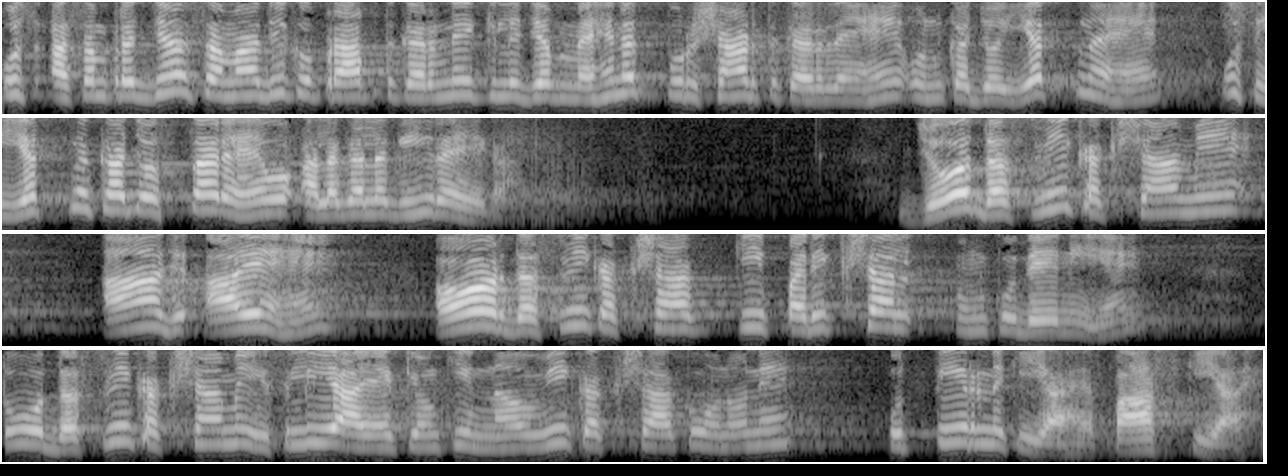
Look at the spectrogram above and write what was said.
उस असंप्रज्ञा समाधि को प्राप्त करने के लिए जब मेहनत पुरुषार्थ कर रहे हैं, उनका जो यत्न है, उस यत्न का जो स्तर है, वो अलग अलग ही रहेगा। जो दसवीं कक्षा में आज आए हैं और दसवीं कक्षा की परीक्षा उनको देनी है तो वो दसवीं कक्षा में इसलिए आए क्योंकि नौवीं कक्षा को उन्होंने उत्तीर्ण किया है, पास किया है।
